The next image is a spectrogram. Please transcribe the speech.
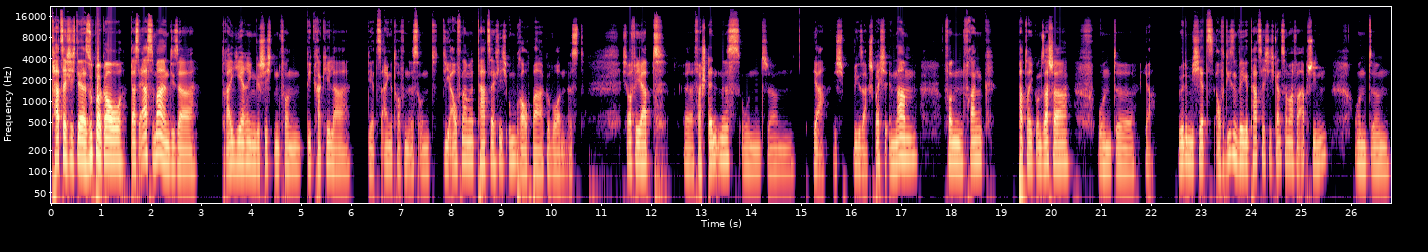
tatsächlich der Super-GAU das erste Mal in dieser dreijährigen Geschichten von Die Krakela jetzt eingetroffen ist und die Aufnahme tatsächlich unbrauchbar geworden ist. Ich hoffe, ihr habt äh, Verständnis und ähm, ja, ich, wie gesagt, spreche im Namen von Frank, Patrick und Sascha und äh, ja, würde mich jetzt auf diesem Wege tatsächlich ganz normal verabschieden und ähm,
